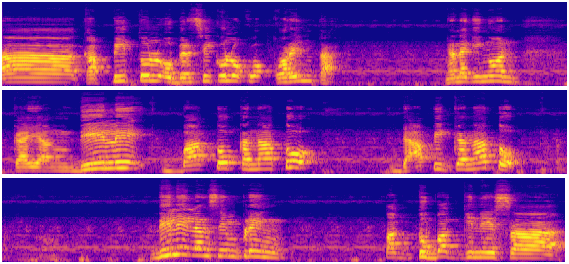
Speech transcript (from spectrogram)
ah, kapitulo o bersikulo 40 nga nagingon kayang dili bato kanato dapig kanato dili lang simpleng pagtubag kini sa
